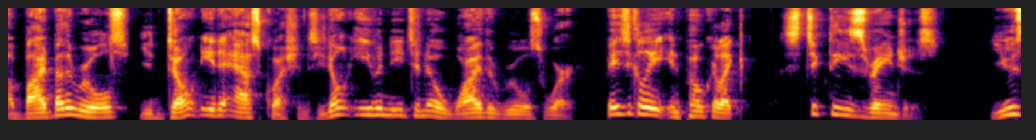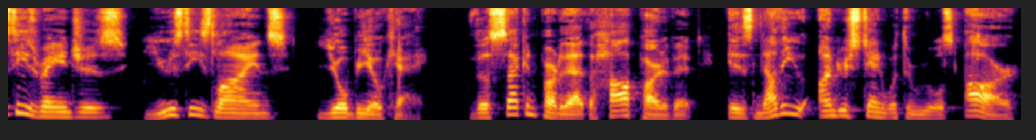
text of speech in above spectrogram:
Abide by the rules. You don't need to ask questions. You don't even need to know why the rules work. Basically, in poker, like, stick these ranges. Use these ranges, use these lines, you'll be okay. The second part of that, the ha part of it, is now that you understand what the rules are,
